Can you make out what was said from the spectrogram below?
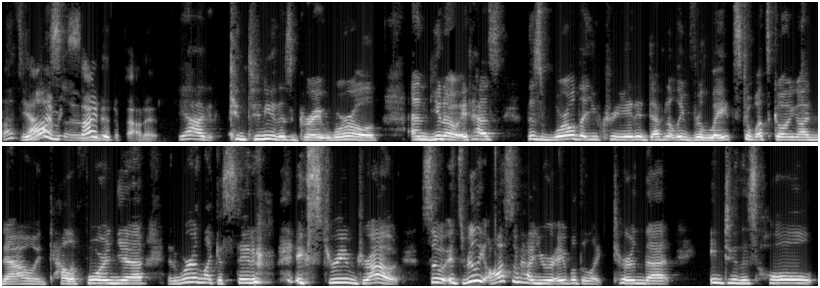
that's yeah, awesome. I'm excited about it. Yeah, continue this great world, and you know it has this world that you created definitely relates to what's going on now in California, and we're in like a state of extreme drought. So it's really awesome how you were able to like turn that into this whole,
